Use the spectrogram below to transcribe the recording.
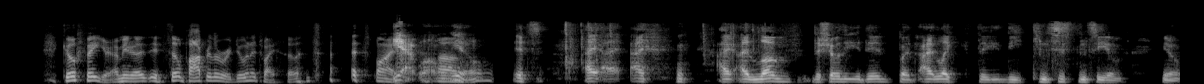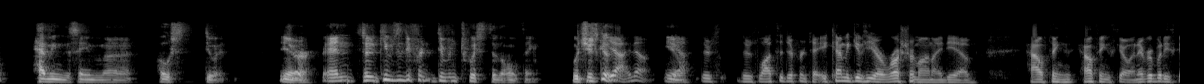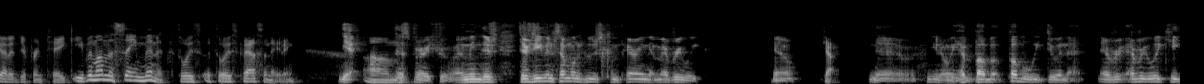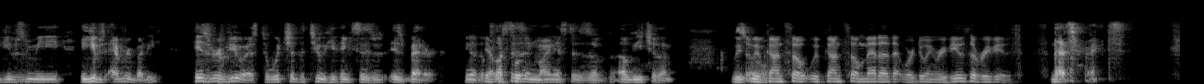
Go figure. I mean, it's so popular, we're doing it twice, so it's, it's fine. Yeah, well, um, you know, it's I, I I I love the show that you did, but I like the the consistency of you know having the same uh, host do it. You know, sure. and so it gives a different different twist to the whole thing, which is good. Yeah, I know. You yeah, know? there's there's lots of different. T- it kind of gives you a Rashomon idea of how things how things go, and everybody's got a different take, even on the same minutes. It's always it's always fascinating. Yeah, um, that's very true. I mean, there's there's even someone who's comparing them every week. You know, Yeah. no, you know, we have Bubba, Bubba Wheat doing that. Every every week he gives me he gives everybody his review as to which of the two he thinks is is better. You know, the yeah, pluses and minuses of, of each of them. We, so, we've gone so we've gone so meta that we're doing reviews of reviews. That's right.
